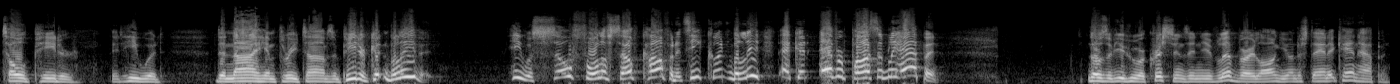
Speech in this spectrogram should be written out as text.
told Peter that he would deny him three times, and Peter couldn't believe it. He was so full of self confidence, he couldn't believe that could ever possibly happen. Those of you who are Christians and you've lived very long, you understand it can happen.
